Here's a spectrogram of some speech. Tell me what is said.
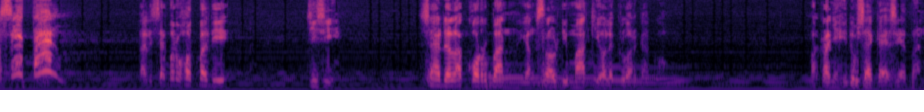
Setan. Tadi saya baru khotbah di GC. Saya adalah korban yang selalu dimaki oleh keluargaku. Makanya hidup saya kayak setan.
